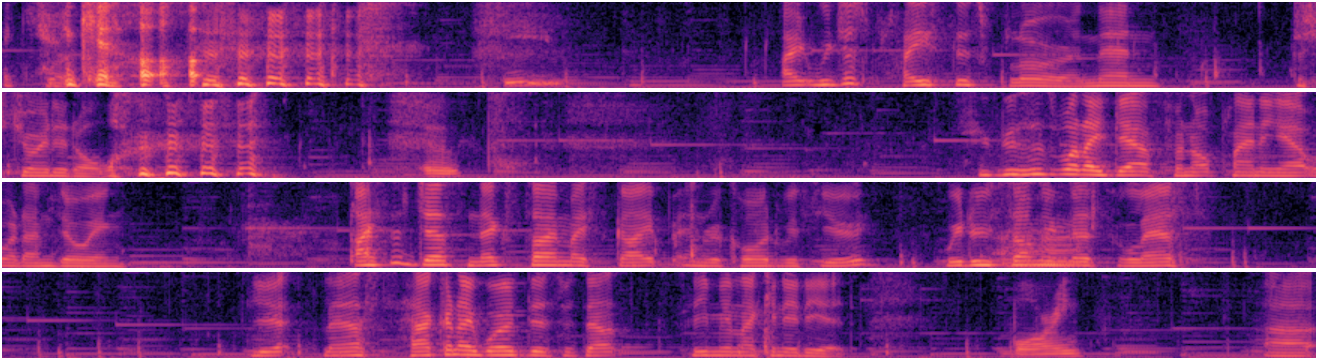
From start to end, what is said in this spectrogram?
I can't get up. Jeez. I we just placed this floor and then destroyed it all. Oops. See, this is what I get for not planning out what I'm doing. I suggest next time I Skype and record with you, we do something Uh-huh. that's less. Yeah, less. How can I word this without seeming like an idiot? Boring. Uh,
